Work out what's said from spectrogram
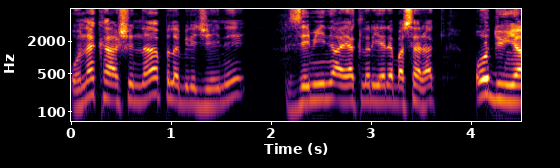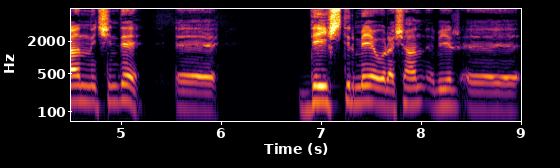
ona karşı ne yapılabileceğini zemini ayakları yere basarak o dünyanın içinde e, değiştirmeye uğraşan bir e,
